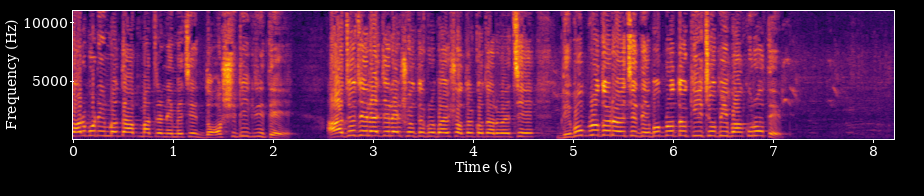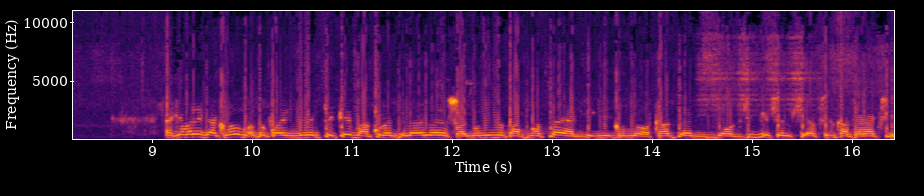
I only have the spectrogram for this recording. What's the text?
সর্বনিম্ন তাপমাত্রা নেমেছে দশ ডিগ্রিতে। আজও জেলায় জেলায় শৈত্যপ্রবাহের সতর্কতা রয়েছে। দেবব্রত রয়েছে। দেবব্রত, কি ছবি বাঁকুড়াতে? একেবারে দেখো, গত কয়েকদিনের থেকে বাঁকুড়া জেলার সর্বনিম্ন তাপমাত্রা এক ডিগ্রি কমলো, অর্থাৎ দশ ডিগ্রি সেলসিয়াসের কাছাকাছি।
